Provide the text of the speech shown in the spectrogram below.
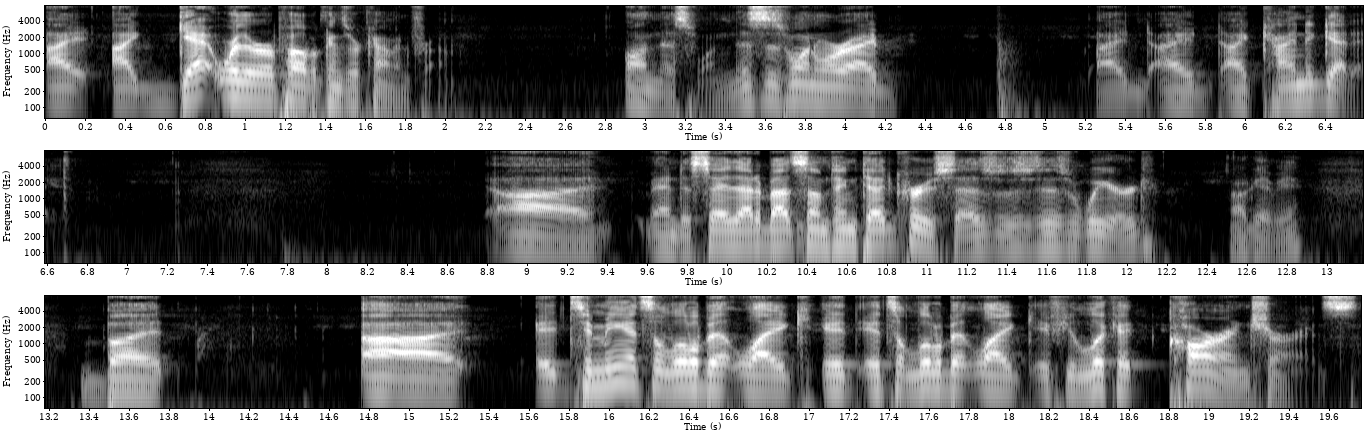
I, I get where the Republicans are coming from on this one. This is one where I I I, I kind of get it. Uh, and to say that about something Ted Cruz says is, is weird. I'll give you, but uh, it, to me, it's a little bit like it, it's a little bit like if you look at car insurance,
